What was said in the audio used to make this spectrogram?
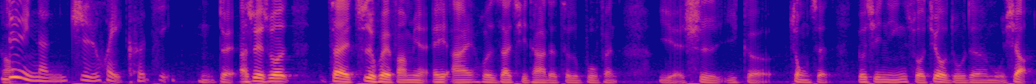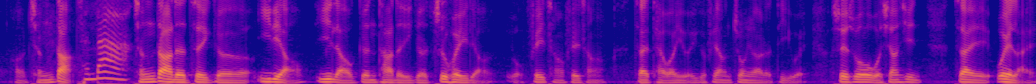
哦绿能智慧科技。嗯，对啊，所以说在智慧方面，AI 或者在其他的这个部分也是一个重症。尤其您所就读的母校啊，成大，成大，成大的这个医疗，医疗跟它的一个智慧医疗有非常非常在台湾有一个非常重要的地位。所以说，我相信在未来。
